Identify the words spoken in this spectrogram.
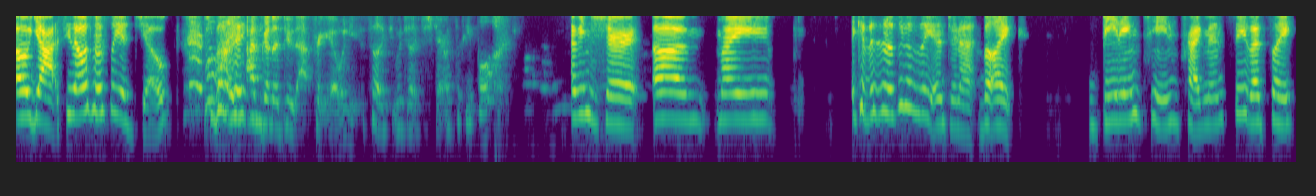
Oh yeah, see that was mostly a joke. but But- like i'm gonna do that for you when you so like would you like to share with the people I mean, sure. Um, my okay, this is mostly because of the internet, but like beating teen pregnancy, that's like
